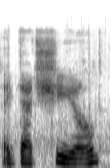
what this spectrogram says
Take that shield.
